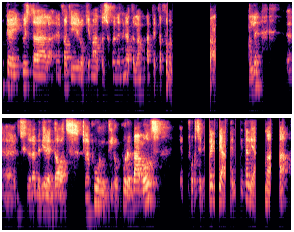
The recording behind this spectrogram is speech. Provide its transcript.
Ok, questa infatti l'ho chiamata soprannominata la, la piattaforma palle, eh, si dovrebbe dire dots, cioè punti, oppure bubbles, forse più elegante in italiano, ma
